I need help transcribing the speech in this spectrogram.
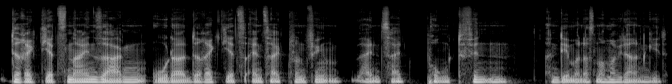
direkt jetzt Nein sagen oder direkt jetzt einen Zeitpunkt, einen Zeitpunkt finden, an dem man das nochmal wieder angeht,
